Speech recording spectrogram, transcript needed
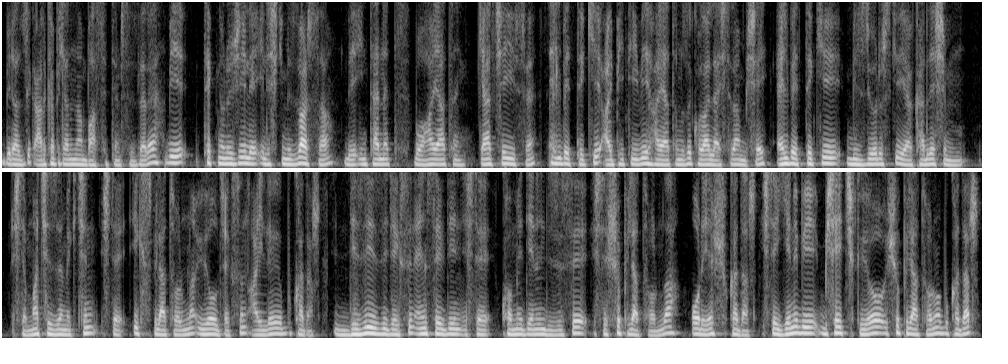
birazcık arka planından bahsettim sizlere. Bir teknolojiyle ilişkimiz varsa ve internet bu hayatın gerçeği ise elbette ki IPTV hayatımızı kolaylaştıran bir şey. Elbette ki biz diyoruz ki ya kardeşim işte maç izlemek için işte X platformuna üye olacaksın. Aylığı bu kadar. Dizi izleyeceksin. En sevdiğin işte komedyenin dizisi işte şu platformda oraya şu kadar. İşte yeni bir bir şey çıkıyor şu platforma bu kadar.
